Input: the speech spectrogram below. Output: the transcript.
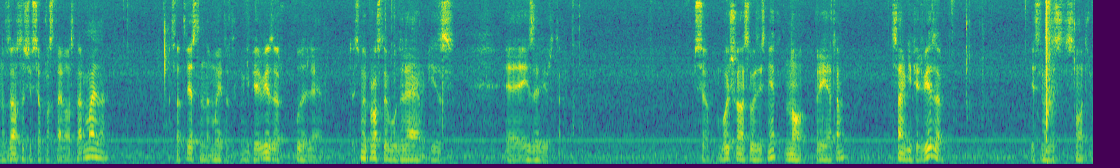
Но в данном случае все проставилось нормально. Соответственно, мы этот гипервизор удаляем. То есть мы просто его удаляем из, э, из авирта. Все, больше у нас его здесь нет, но при этом сам гипервизор, если мы здесь смотрим,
